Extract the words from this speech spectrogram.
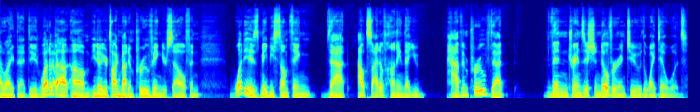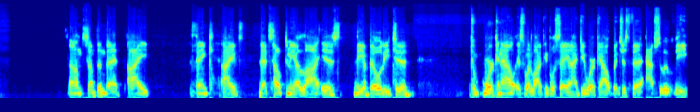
I like that, dude. What So- about um, you know, you're talking about improving yourself and what is maybe something that outside of hunting that you have improved that then transitioned over into the whitetail woods? Um, something that I think I've that's helped me a lot is the ability to to working out is what a lot of people say, and I do work out, but just the absolutely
